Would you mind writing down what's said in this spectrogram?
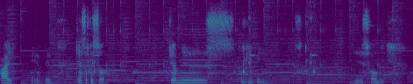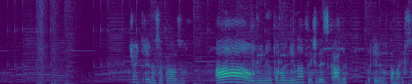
Ai, meu Deus. Quem é essa pessoa? James. Isso, falou bem. Já entrei nessa casa. Ah, o menino tava ali na frente da escada. Por que ele não tá mais?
